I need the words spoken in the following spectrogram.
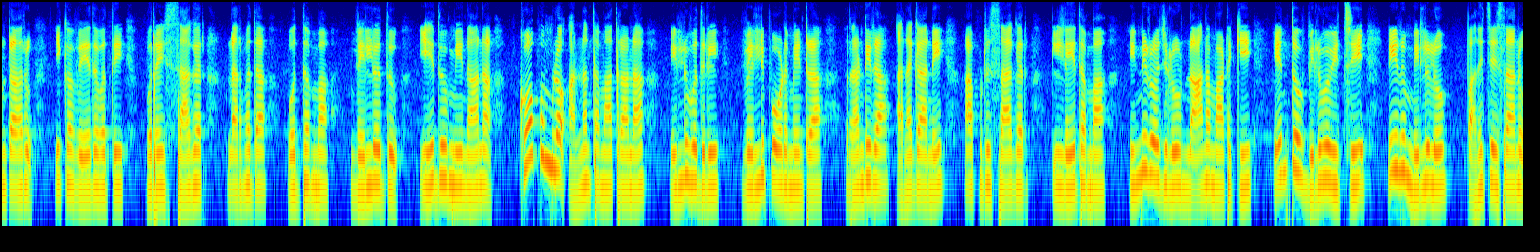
ఉంటారు. ఇక వేదవతి ఒరే సాగర్ నర్మద వద్దమ్మ వెళ్ళొద్దు. ఏదో మీ నాన్న కోపంలో అన్నంత మాత్రాన ఇల్లు వదిలి వెళ్ళిపోవడమేంట్రా? రండిరా అనగానే అప్పుడు సాగర్ లేదమ్మా ఇన్ని రోజులు నాన్న మాటకి ఎంతో విలువ ఇచ్చి నేను మిల్లులో పనిచేశాను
